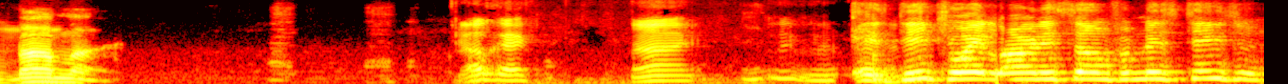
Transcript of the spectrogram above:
Mm-hmm. Bottom line. Okay. All right. Is Detroit learning something from this teacher?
